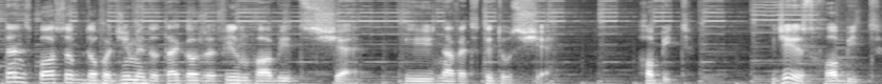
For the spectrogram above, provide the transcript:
W ten sposób dochodzimy do tego, że film Hobbit się i nawet tytuł się. Hobbit. Gdzie jest Hobbit?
